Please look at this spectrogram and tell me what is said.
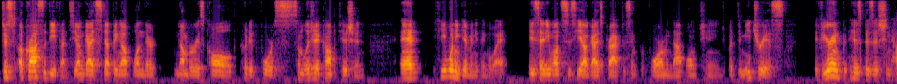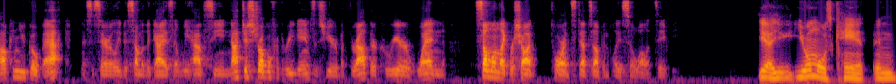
just across the defense, young guys stepping up when their number is called, could it force some legit competition? And he wouldn't give anything away. He said he wants to see how guys practice and perform, and that won't change. But Demetrius, if you're in his position, how can you go back necessarily to some of the guys that we have seen not just struggle for three games this year, but throughout their career when someone like Rashad Torrence steps up and plays so well at safety? Yeah, you, you almost can't. And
